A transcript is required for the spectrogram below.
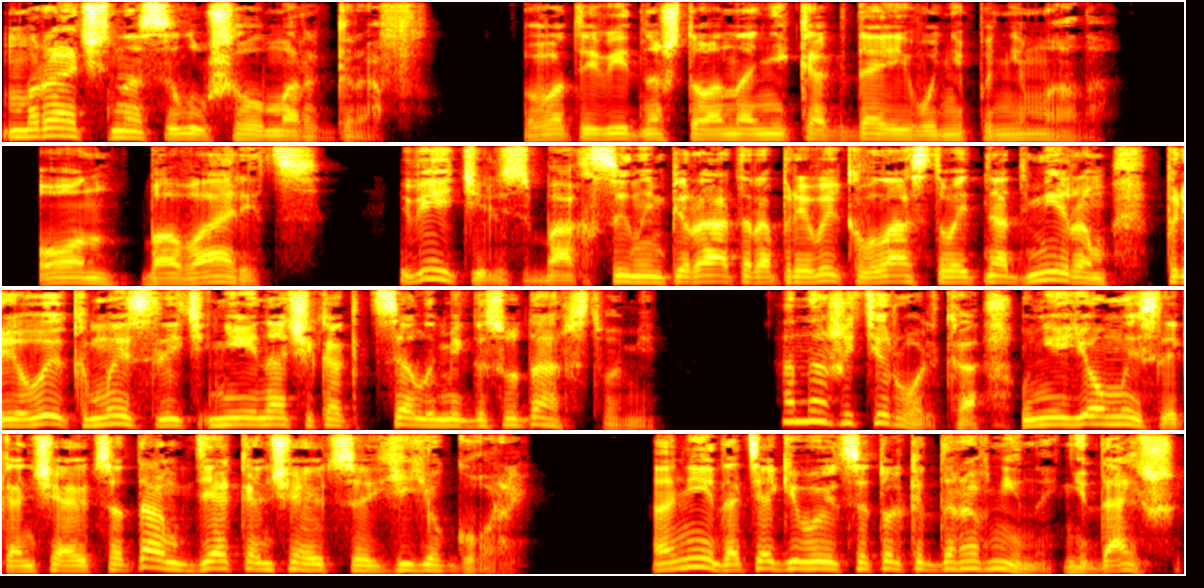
Мрачно слушал Маркграф. Вот и видно, что она никогда его не понимала. Он баварец. Вительсбах, сын императора, привык властвовать над миром, привык мыслить не иначе, как целыми государствами. Она же тиролька, у нее мысли кончаются там, где кончаются ее горы. Они дотягиваются только до равнины, не дальше.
